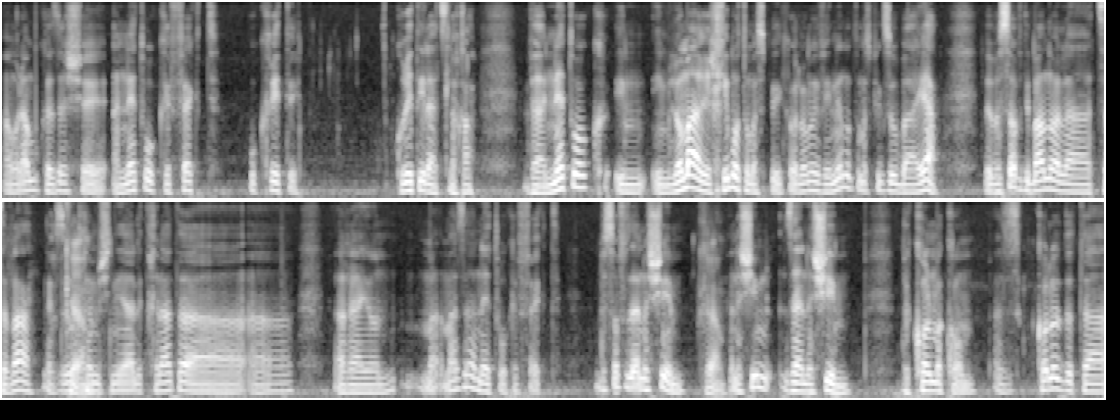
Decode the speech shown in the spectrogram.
העולם הוא כזה שהנטוורק אפקט הוא קריטי. הוא קריטי להצלחה. והנטוורק, אם, אם לא מעריכים אותו מספיק, או לא מבינים אותו מספיק, זו בעיה. ובסוף דיברנו על הצבא, נחזיר כן. אתכם שנייה לתחילת הרעיון. מה, מה זה הנטוורק אפקט? בסוף זה אנשים. כן. אנשים זה אנשים בכל מקום. אז כל עוד אתה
